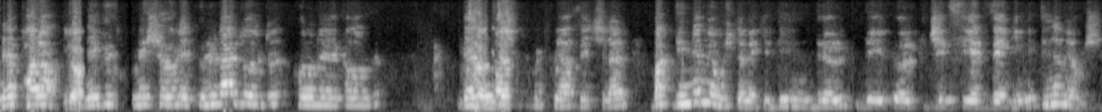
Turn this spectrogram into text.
Ne para, Yok. ne güç, ne şöhret. Ünlüler de öldü, koronaya yakalandı. Devlet başkanı, siyasetçiler. Bak dinlemiyormuş demek ki din, dil, dil, ırk, cinsiyet, zenginlik dinlemiyormuş.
